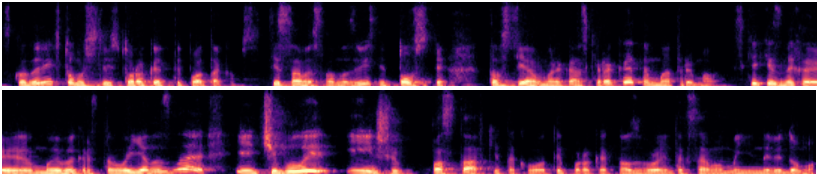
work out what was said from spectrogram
складові, в тому числі 100 ракет типу Атакамс. Ті самі славнозвісні товсті товсті американські ракети ми отримали. Скільки з них е, ми використали, я не знаю. І чи були інші поставки такого типу ракетного озброєння, так само мені невідомо.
